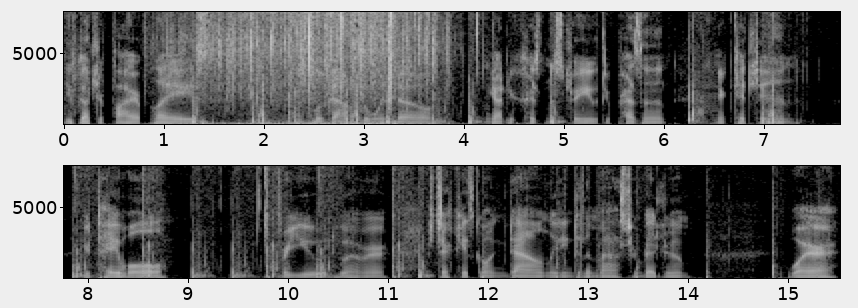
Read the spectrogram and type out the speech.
you've got your fireplace, just look out of the window, you got your Christmas tree with your present, your kitchen, your table for you and whoever, staircase going down leading to the master bedroom, where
